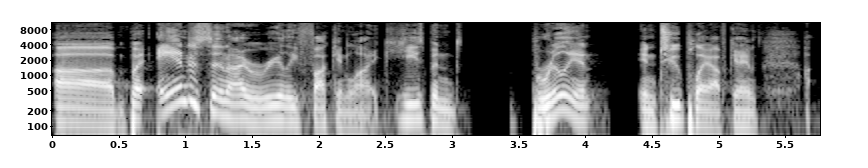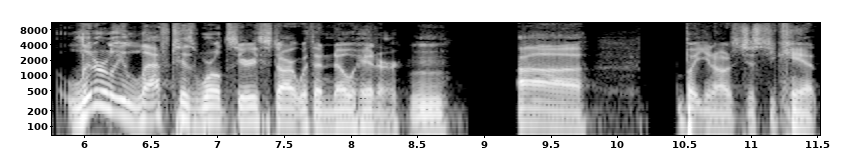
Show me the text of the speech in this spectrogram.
Uh, but Anderson, I really fucking like. He's been brilliant in two playoff games. Literally left his World Series start with a no hitter. Mm. Uh, but you know, it's just you can't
